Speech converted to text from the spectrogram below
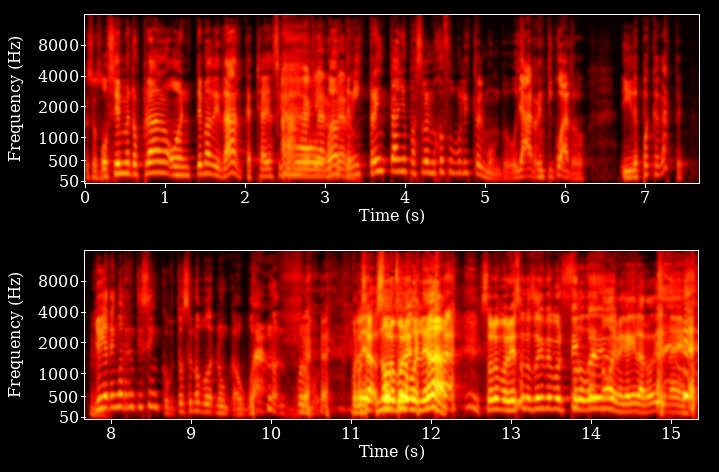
eso O 100 metros planos o en tema de edad, ¿cachai? Así como, Ah, claro, bueno, claro. tenéis 30 años para ser el mejor futbolista del mundo, o ya 34. Y después cagaste. Yo Mm. ya tengo 35, entonces no puedo, nunca. Bueno, bueno, por O sea, no solo solo, por- por la edad. Solo por eso no soy deportista. Solo por- de- no, y me cagué la rodilla una vez.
